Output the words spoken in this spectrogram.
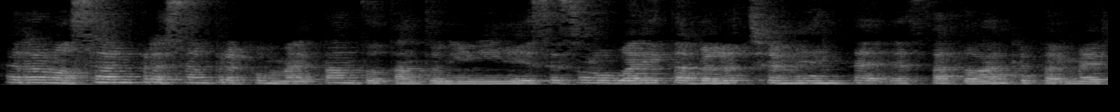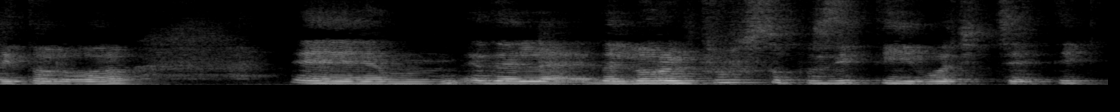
erano sempre sempre con me, tanto tanto ninini, se sono guarita velocemente è stato anche per merito loro e, ehm, e del, del loro influsso positivo, ciccetti.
